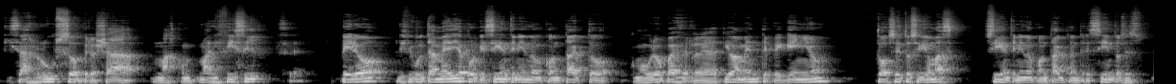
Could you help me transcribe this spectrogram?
quizás ruso, pero ya más, más difícil. Sí. Pero dificultad media porque siguen teniendo contacto, como Europa es relativamente pequeño, todos estos idiomas siguen teniendo contacto entre sí, entonces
